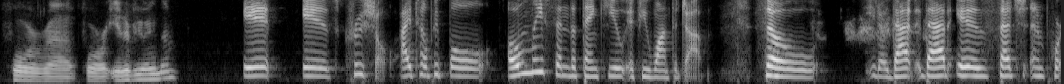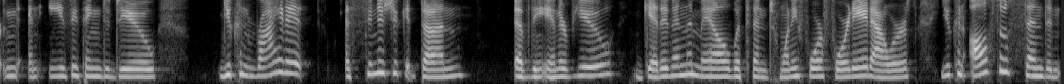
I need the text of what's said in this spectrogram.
for uh, for interviewing them? It is crucial. I tell people only send the thank you if you want the job. So, you know that that is such an important and easy thing to do. You can write it as soon as you get done of the interview, get it in the mail within 24, 48 hours. You can also send an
